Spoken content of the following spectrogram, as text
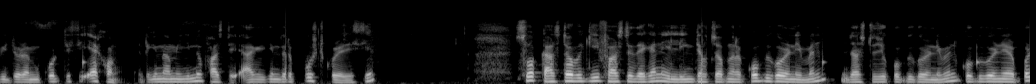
ভিডিওটা আমি করতেছি এখন। এটা কিন্তু আমি কিন্তু ফার্স্টে আগে কিন্তু এটা পোস্ট করে দিছি। সো কাজটা হবে কি? ফার্স্টে দেখেন, এই লিঙ্কটা হচ্ছে আপনারা কপি করে নেবেন। জাস্ট হচ্ছে কপি করে নেবেন। কপি করে নেওয়ার পর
